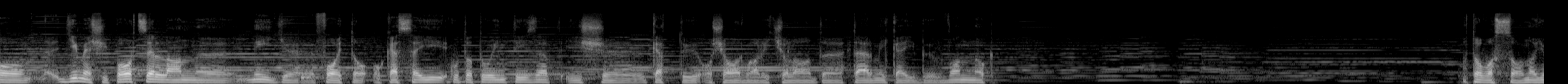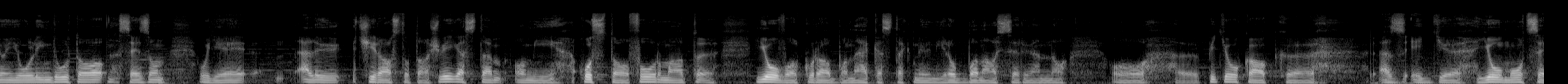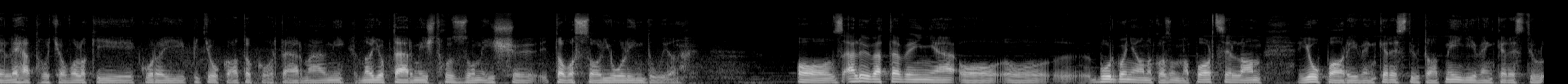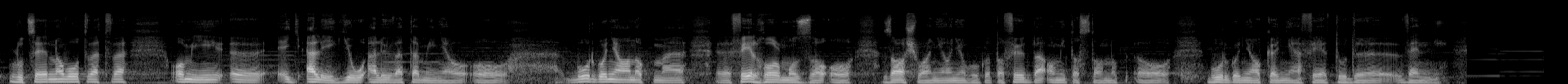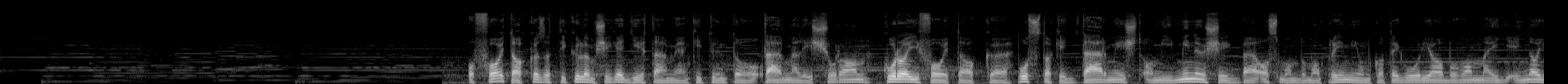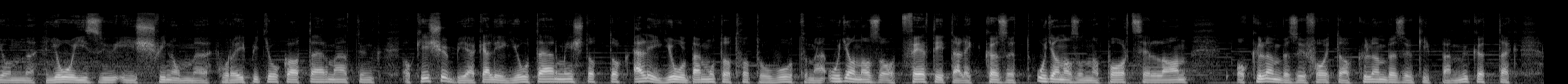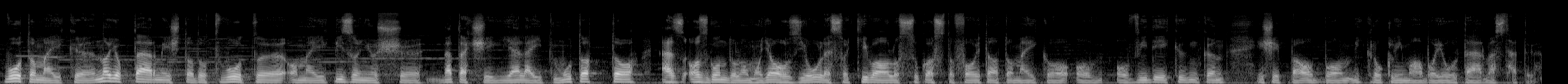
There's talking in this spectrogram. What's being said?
A Gyimesi parcellán négy fajta a Keszhelyi Kutatóintézet és kettő a Sarvári család termékeiből vannak. A tavasszal nagyon jól indult a szezon, ugye előcsiráztatás végeztem, ami hozta a formát, jóval korábban elkezdtek nőni robbanásszerűen a, a pityókák, ez egy jó módszer lehet, hogyha valaki korai pityókat akar termelni, nagyobb termést hozzon és tavasszal jól induljon. Az elővetevénye a, a burgonyának azon a parcellán jó pár éven keresztül, tehát négy éven keresztül lucerna volt vetve, ami egy elég jó előveteménye a, a burgonyának, mert félhalmozza az ásványi anyagokat a földbe, amit aztán a burgonya könnyen fél tud venni. A fajták közötti különbség egyértelműen kitűnt a termelés során. Korai fajták hoztak egy termést, ami minőségben azt mondom a prémium kategóriában van, mert egy, egy nagyon jó ízű és finom korai pityókat termeltünk. A későbbiek elég jó termést adtak, elég jól bemutatható volt, mert ugyanaz a feltételek között, ugyanazon a parcellán a különböző fajták különbözőképpen működtek. Volt, amelyik nagyobb termést adott, volt, amelyik bizonyos betegség jeleit mutatta. Ez azt gondolom, hogy ahhoz jó lesz, hogy kiválasszuk azt a fajtát, amelyik a, a, a vidékünkön és éppen abban a mikroklímában jól termeszthető.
